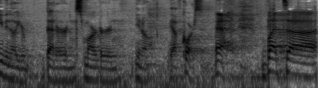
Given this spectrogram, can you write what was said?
even though you're better and smarter, and you know, yeah, of course. Yeah. But uh,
